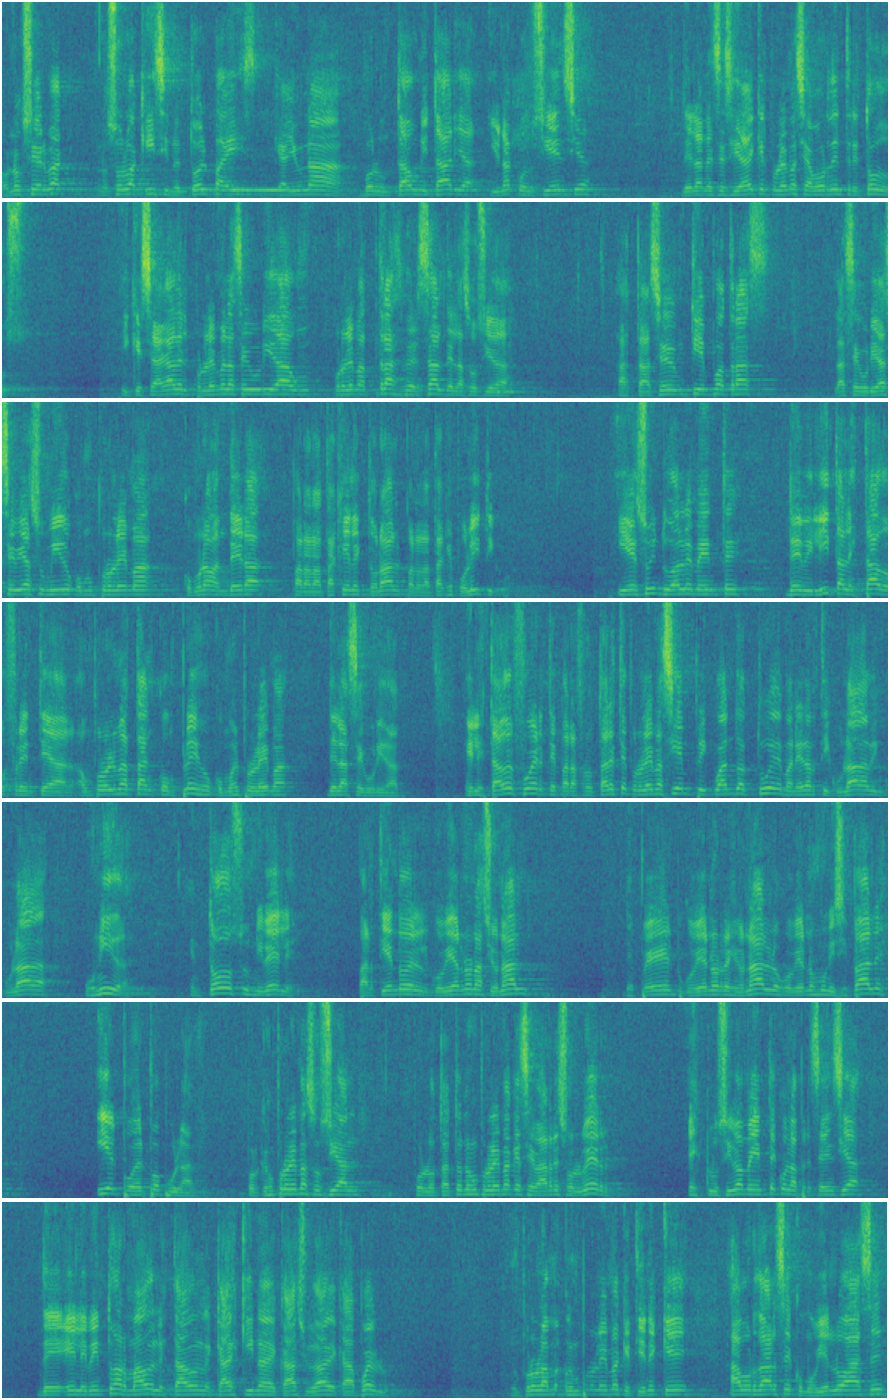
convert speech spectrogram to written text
Uno observa, no solo aquí, sino en todo el país, que hay una voluntad unitaria y una conciencia de la necesidad de que el problema se aborde entre todos y que se haga del problema de la seguridad un problema transversal de la sociedad. Hasta hace un tiempo atrás, la seguridad se había asumido como un problema, como una bandera para el ataque electoral, para el ataque político. Y eso indudablemente debilita al Estado frente a, a un problema tan complejo como es el problema de la seguridad. El Estado es fuerte para afrontar este problema siempre y cuando actúe de manera articulada, vinculada, unida, en todos sus niveles, partiendo del gobierno nacional, después el gobierno regional, los gobiernos municipales y el poder popular, porque es un problema social, por lo tanto no es un problema que se va a resolver exclusivamente con la presencia de elementos armados del Estado en cada esquina de cada ciudad, de cada pueblo. Un problema, un problema que tiene que abordarse, como bien lo hace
